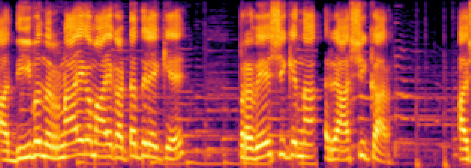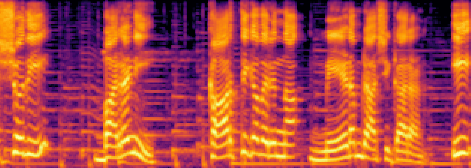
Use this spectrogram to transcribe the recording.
അതീവ നിർണായകമായ ഘട്ടത്തിലേക്ക് പ്രവേശിക്കുന്ന രാശിക്കാർ. അശ്വതി ഭരണി കാർത്തിക വരുന്ന മേടം രാശിക്കാരാണ്. ഈ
